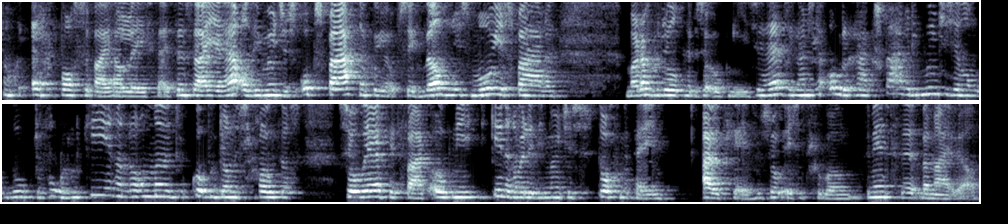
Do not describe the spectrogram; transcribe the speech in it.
nog echt passen bij haar leeftijd. Tenzij je hè, al die muntjes opspaart, dan kun je op zich wel voor iets mooier sparen. Maar dat geduld hebben ze ook niet. Ze, hè, ze gaan zeggen, oh dan ga ik sparen die muntjes en dan doe ik de volgende keer en dan uh, koop ik dan iets groters. Zo werkt dit vaak ook niet. Die kinderen willen die muntjes toch meteen uitgeven. Zo is het gewoon. Tenminste, bij mij wel.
